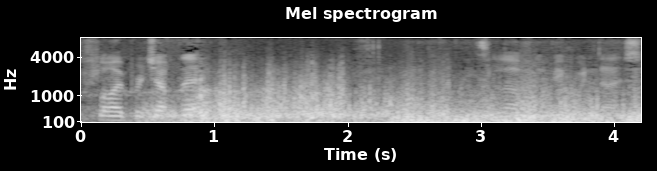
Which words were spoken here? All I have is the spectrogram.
flybridge up there. These lovely big windows.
